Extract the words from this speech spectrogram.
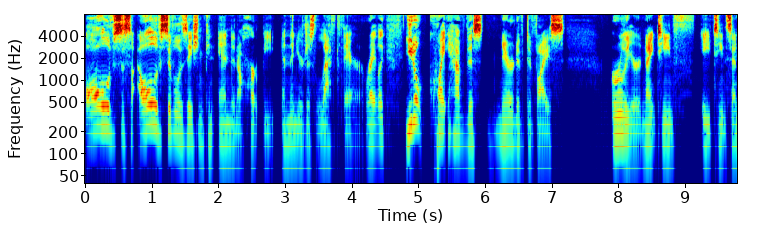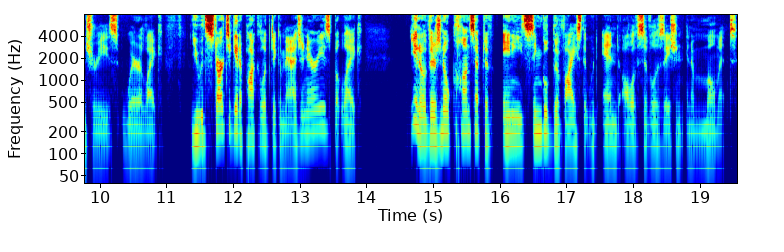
all of society, all of civilization can end in a heartbeat, and then you're just left there, right? Like you don't quite have this narrative device earlier 19th 18th centuries where like you would start to get apocalyptic imaginaries but like you know there's no concept of any single device that would end all of civilization in a moment.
